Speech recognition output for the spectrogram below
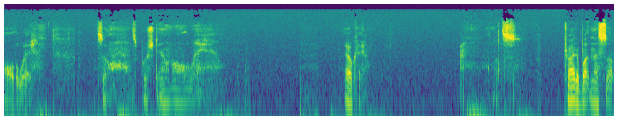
All the way. So let's push down all the way. Okay. Let's try to button this up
